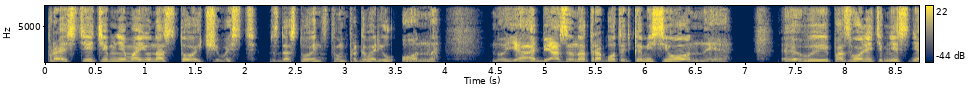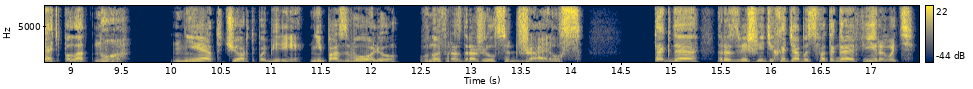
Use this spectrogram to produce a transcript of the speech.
«Простите мне мою настойчивость», — с достоинством проговорил он. «Но я обязан отработать комиссионные. Вы позволите мне снять полотно?» «Нет, черт побери, не позволю», — вновь раздражился Джайлз. «Тогда разрешите хотя бы сфотографировать.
